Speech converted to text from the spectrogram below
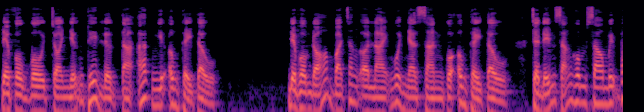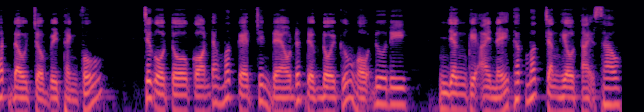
để phục vụ cho những thế lực tà ác như ông thầy tàu. Đêm hôm đó, bà Trang ở lại ngôi nhà sàn của ông thầy tàu cho đến sáng hôm sau mới bắt đầu trở về thành phố. Chiếc ô tô còn đang mắc kẹt trên đèo đã được đội cứu hộ đưa đi. Nhưng khi ai nấy thắc mắc chẳng hiểu tại sao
